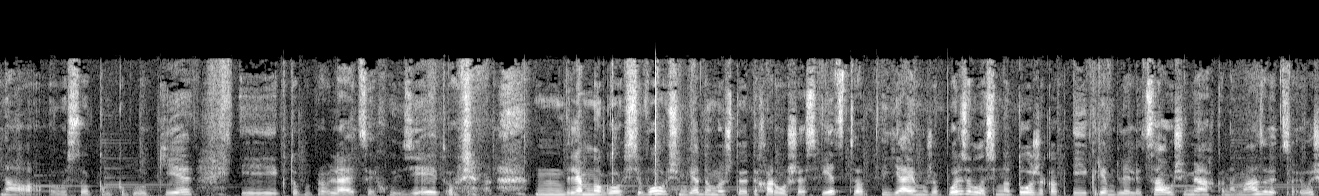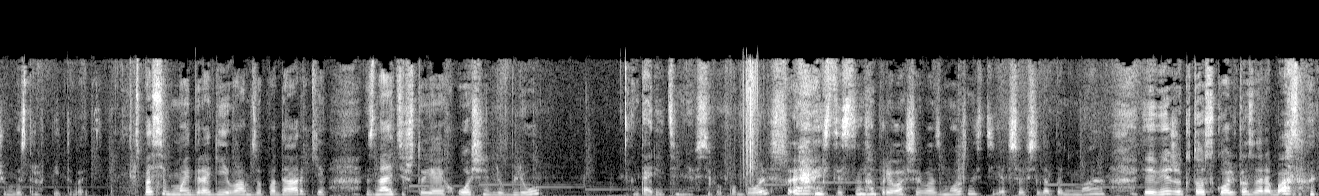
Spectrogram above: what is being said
на высоком каблуке и кто поправляется и худеет. В общем, для многого всего. В общем, я думаю, что это хорошее средство. И я им уже пользовалась. Оно тоже, как и крем для лица, очень мягко намазывается и очень быстро впитывается. Спасибо, мои дорогие, вам за подарки. Знаете, что я их очень люблю. Дарите мне всего побольше, естественно, при вашей возможности. Я все всегда понимаю. Я вижу, кто сколько зарабатывает.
